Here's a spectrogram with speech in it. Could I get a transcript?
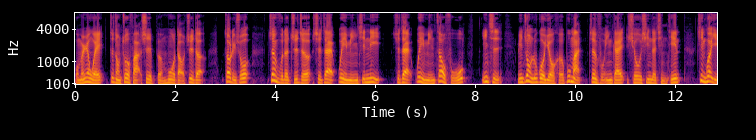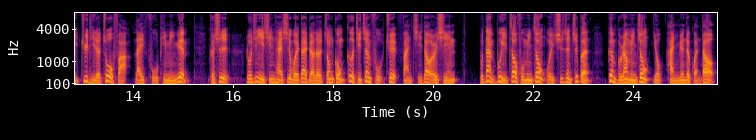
我们认为这种做法是本末倒置的。照理说，政府的职责是在为民心力，是在为民造福。因此，民众如果有何不满，政府应该修心的倾听，尽快以具体的做法来抚平民怨。可是，如今以邢台市为代表的中共各级政府却反其道而行。不但不以造福民众为施政之本，更不让民众有喊冤的管道。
